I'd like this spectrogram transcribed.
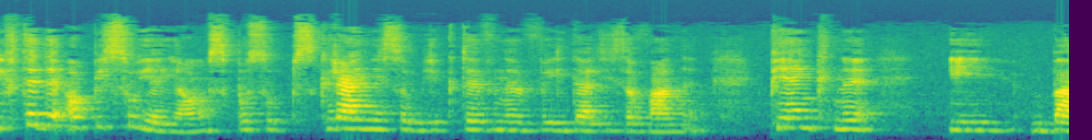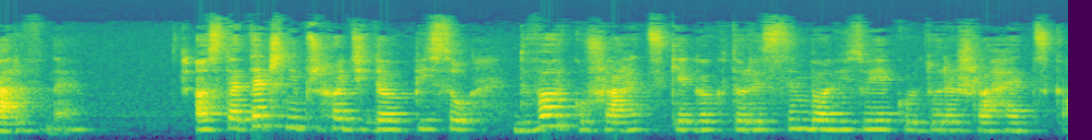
I wtedy opisuje ją w sposób skrajnie subiektywny, wyidealizowany, piękny i barwny. Ostatecznie przychodzi do opisu dworku szlacheckiego, który symbolizuje kulturę szlachecką.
